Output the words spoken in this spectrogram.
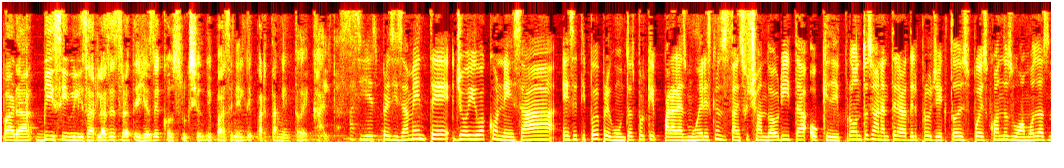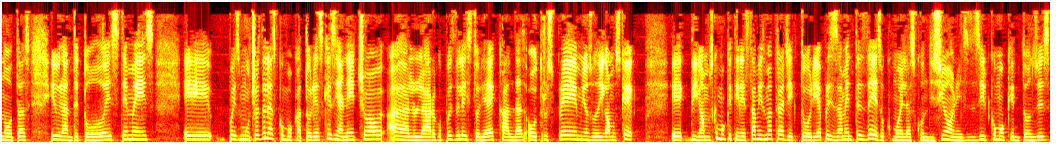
para visibilizar las estrategias de construcción de paz en el departamento de Caldas. Así es, precisamente yo iba con esa ese tipo de preguntas porque para las mujeres que nos están escuchando ahorita o que de pronto se van a enterar del proyecto después cuando subamos las notas y durante todo este mes, eh, pues muchas de las convocatorias que se han hecho a, lo largo pues de la historia de Caldas, otros premios o digamos que eh, digamos como que tiene esta misma trayectoria precisamente es de eso, como de las condiciones, es decir, como que entonces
